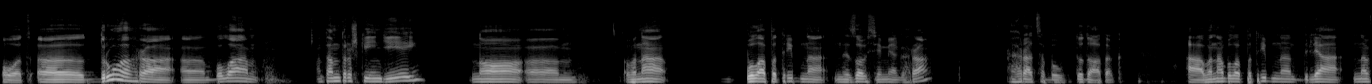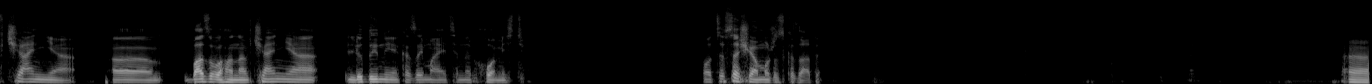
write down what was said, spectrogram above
От. Е, друга гра е, була там трошки NDA, але вона була потрібна не зовсім як гра. Гра це був додаток, а вона була потрібна для навчання, е, базового навчання людини, яка займається нерухомістю. Оце все, що я можу сказати. Е,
